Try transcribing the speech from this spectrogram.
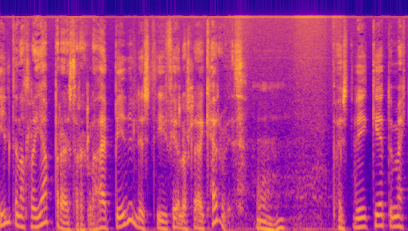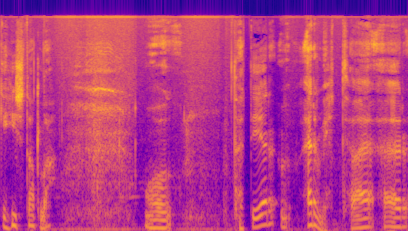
gildir náttúrulega jafnbræðisregla, það er byggðlist í félagslega kerfið. Mm -hmm. Veist, við getum ekki hýst alla. Og þetta er erfitt. Það er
